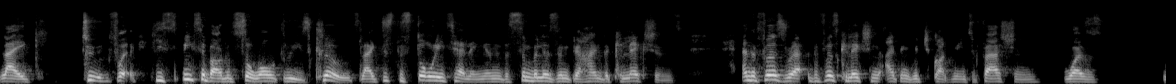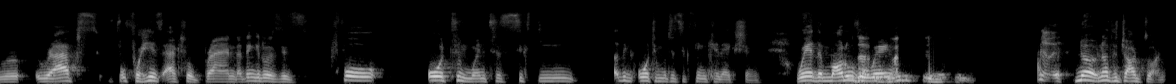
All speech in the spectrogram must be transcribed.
like to for he speaks about it so well through his clothes, like just the storytelling and the symbolism behind the collections. And the first ra- the first collection I think which got me into fashion was R- Raf's for, for his actual brand. I think it was his fall autumn winter 16 I think autumn winter 16 collection where the models are wearing collection. no, not the drugs one.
